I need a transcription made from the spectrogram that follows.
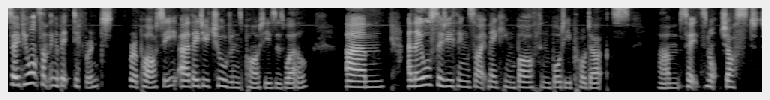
so if you want something a bit different for a party, uh, they do children's parties as well. Um, and they also do things like making bath and body products. Um, so it's not just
